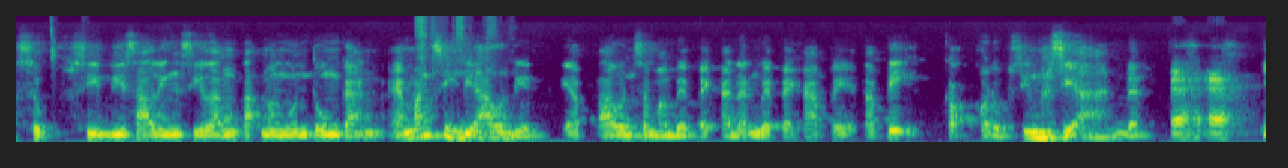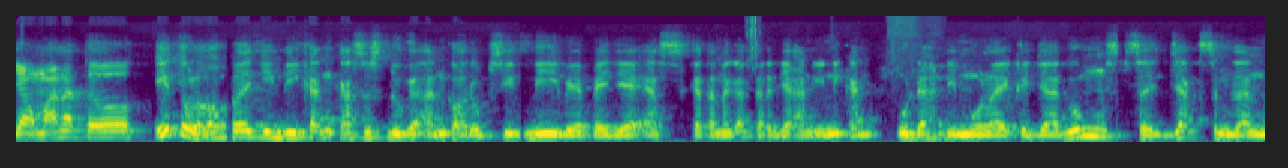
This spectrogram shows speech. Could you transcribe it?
subsidi saling silang tak menguntungkan? Emang sih diaudit tiap tahun sama BPK dan BPKP. Tapi kok korupsi masih ada? Eh eh, yang mana tuh? Itu loh penyidikan kasus dugaan korupsi di BPJS Ketenagakerjaan ini kan udah dimulai kejagung sejak 19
